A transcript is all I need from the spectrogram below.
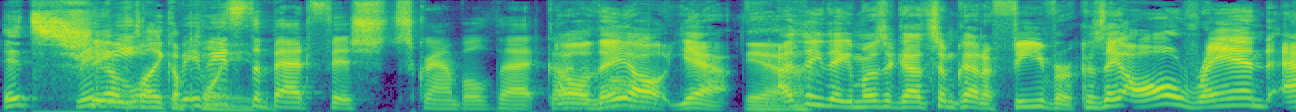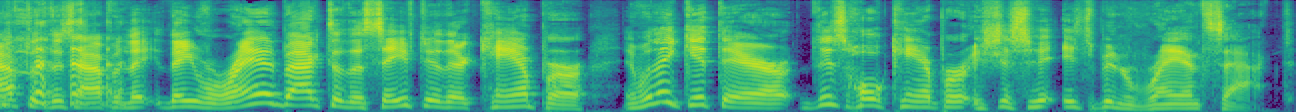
It's maybe, shaped like a maybe plane. it's the bad fish scramble that got Oh, they all. all yeah. Yeah. I think they must have got some kind of fever because they all ran after this happened. They they ran back to the safety of their camper, and when they get there, this whole camper is just it's been ransacked.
